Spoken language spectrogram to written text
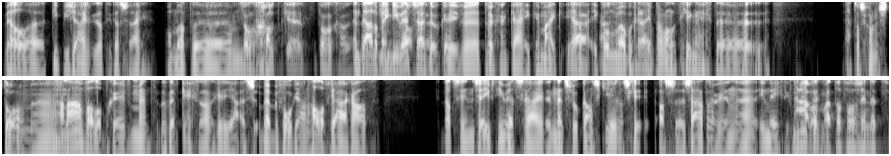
wel typisch eigenlijk dat hij dat zei. Omdat... ehm, Toch een groot... toch een groot En daardoor ben ik die wedstrijd ook even terug gaan kijken. Maar ik, ja, ik kon Ja. hem wel begrijpen. Want het ging echt... ja, het was gewoon een storm aan aanvallen op een gegeven moment. Dat heb ik echt al... Ja, we hebben vorig jaar een half jaar gehad. Dat ze in 17 wedstrijden net zoveel kans keerden als, als eh, zaterdag in, eh, in 90 Ja, minuten. maar, maar dat was in het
